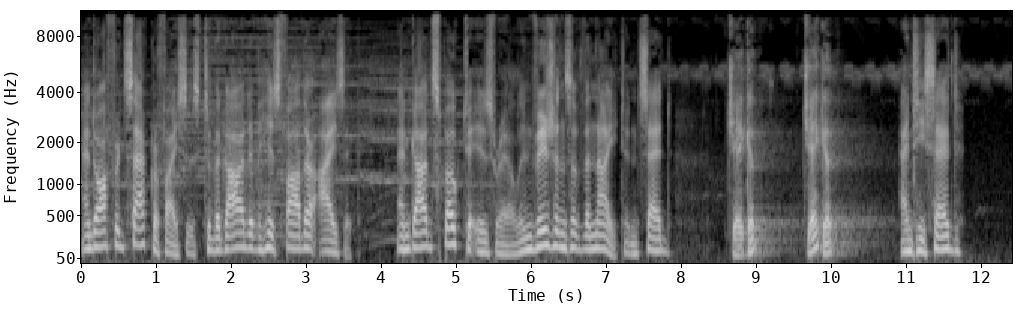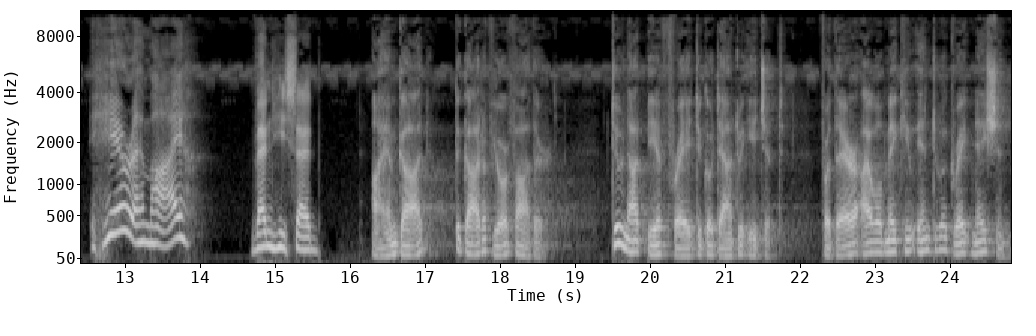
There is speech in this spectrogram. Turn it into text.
and offered sacrifices to the God of his father Isaac. And God spoke to Israel in visions of the night, and said, Jacob, Jacob. And he said, Here am I. Then he said, I am God, the God of your father. Do not be afraid to go down to Egypt, for there I will make you into a great nation.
